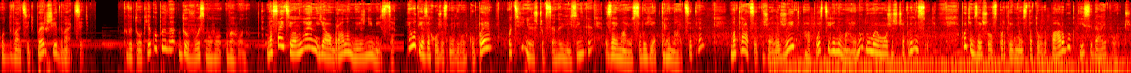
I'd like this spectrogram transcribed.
о 21.20. Квиток я купила до восьмого вагону. На сайті онлайн я обрала нижнє місце. І от я заходжу сміливо в купе, оцінюю, що все новісіньке, займаю своє 13 Матрацик вже лежить, а постілі немає. Ну, думаю, може, ще принесуть. Потім зайшов спортивної статури парубок і сідає поруч.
